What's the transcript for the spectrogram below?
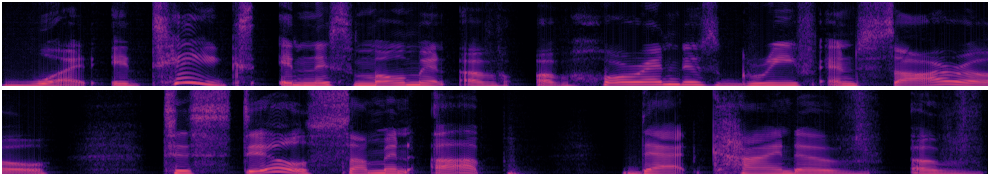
what it takes in this moment of of horrendous grief and sorrow to still summon up that kind of of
